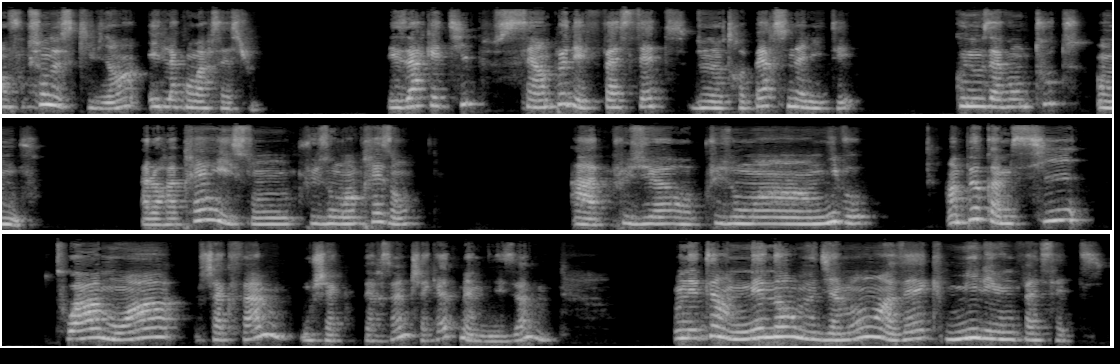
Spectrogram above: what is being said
en fonction de ce qui vient et de la conversation. Les archétypes, c'est un peu des facettes de notre personnalité que nous avons toutes en nous. Alors après, ils sont plus ou moins présents à plusieurs, plus ou moins niveaux. Un peu comme si toi, moi, chaque femme ou chaque personne, chaque être, même les hommes, on était un énorme diamant avec mille et une facettes.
